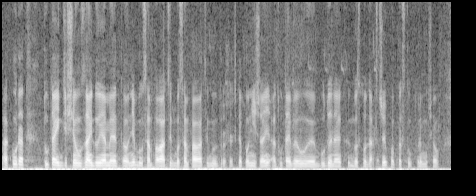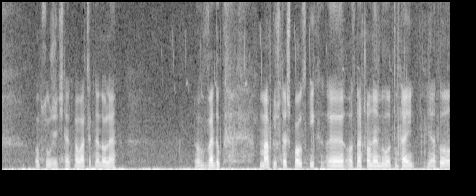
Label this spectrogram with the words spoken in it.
Akurat tutaj, gdzie się znajdujemy, to nie był sam pałacyk, bo sam pałacyk był troszeczkę poniżej, a tutaj był y, budynek gospodarczy, po prostu, który musiał obsłużyć ten pałacyk na dole. No, według map już też polskich y, oznaczone było tutaj jako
